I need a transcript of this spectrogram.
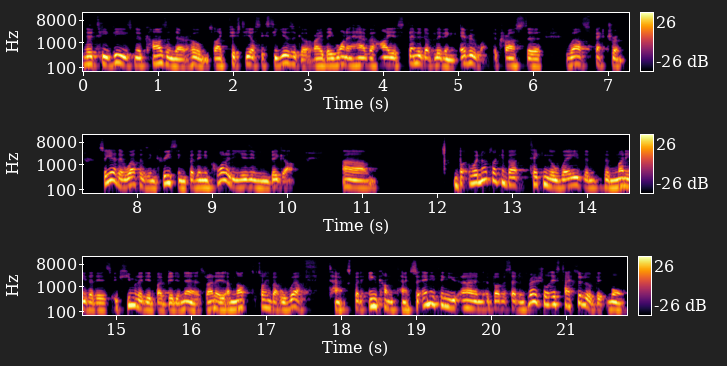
no TVs, no cars in their homes like 50 or 60 years ago, right? They want to have a higher standard of living, everyone across the wealth spectrum. So yeah, the wealth is increasing, but inequality is even bigger. Um, but we're not talking about taking away the, the money that is accumulated by billionaires, right? I'm not talking about wealth tax, but income tax. So anything you earn above a certain threshold is taxed a little bit more.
